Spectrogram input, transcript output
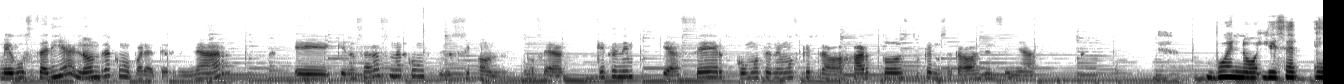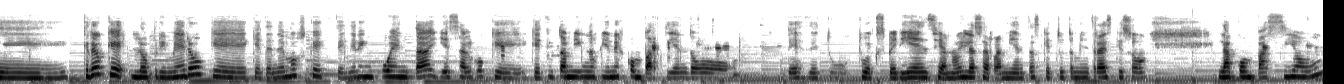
Me gustaría, Alondra, como para terminar, eh, que nos hagas una conclusión, o sea, qué tenemos que hacer, cómo tenemos que trabajar todo esto que nos acabas de enseñar. Bueno, Lizeth, eh, creo que lo primero que, tenemos que tener en cuenta, y es algo que, tú también nos vienes compartiendo desde tu, tu, experiencia, ¿no? Y las herramientas que tú también traes, que son la compasión,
